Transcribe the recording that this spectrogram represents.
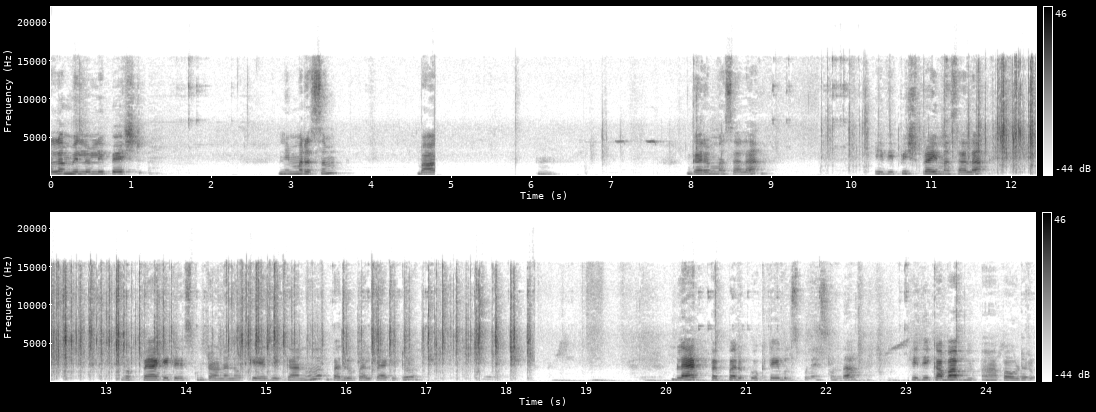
అల్లం వెల్లుల్లి పేస్ట్ నిమ్మరసం బాగా గరం మసాలా ఇది ఫిష్ ఫ్రై మసాలా. ఒక ప్యాకెట్ వేసుకుంటా ఉన్నాను ఒక కేజీకి గాను పది రూపాయల ప్యాకెట్. బ్లాక్ పెప్పర్ ఒక టేబుల్ స్పూన్ వేసుకుందాం. ఇది కబాబ్ పౌడరు.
